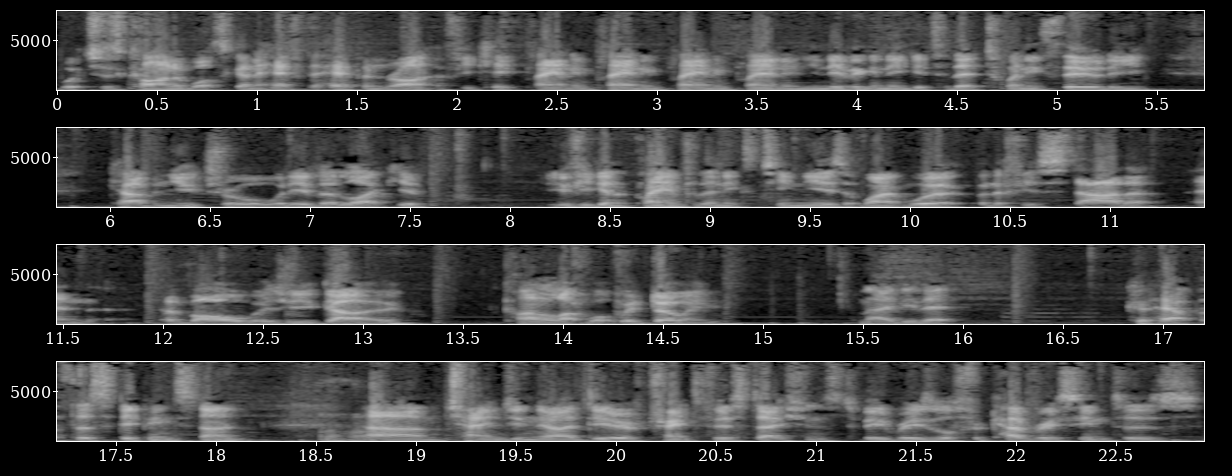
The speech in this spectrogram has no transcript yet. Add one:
which is kind of what's going to have to happen, right? If you keep planning, planning, planning, planning, you're never going to get to that 2030 carbon neutral or whatever. Like you've, if you're going to plan for the next 10 years, it won't work. But if you start it and evolve as you go, kind of like what we're doing, maybe that could help with a stepping stone. Um, changing the idea of transfer stations to be resource recovery centres,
